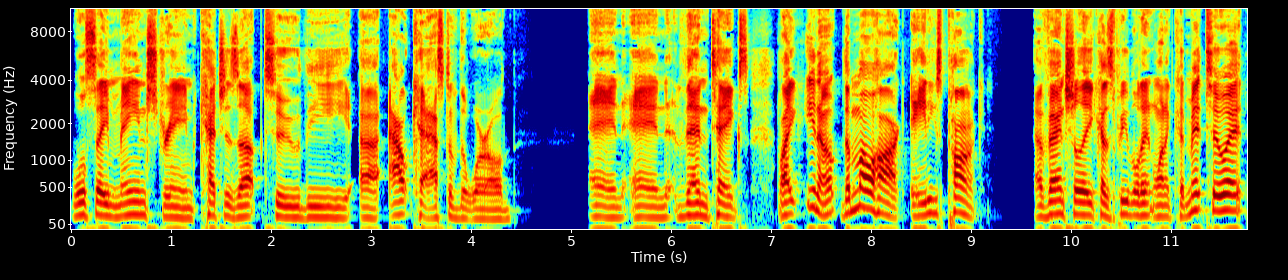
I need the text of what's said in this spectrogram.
we'll say mainstream catches up to the uh, outcast of the world and and then takes like you know the mohawk 80s punk eventually because people didn't want to commit to it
